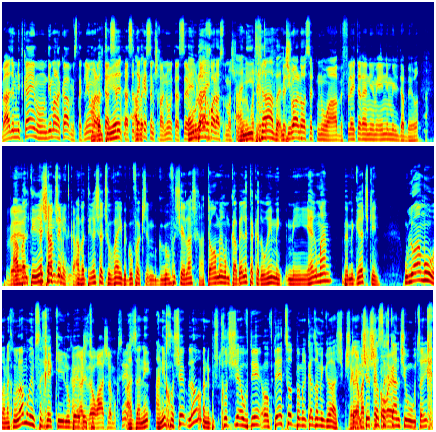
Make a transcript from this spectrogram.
ואז הם נתקעים, הם עומדים על הקו, מסתכלים עליו, תעשה- תעשה אבל- את הקסם שלך, נו, תעשה, והוא לא. יכול לעשות משהו. אני איתך. אבל ושועה לא עושה תנועה, ופלייטר אין עם מי לדבר, ושם זה נתקע. אבל תראה שהתשובה היא בגוף, השאלה שלך. אתה אומר, הוא מקבל את הכדורים מהרמן ומגרצ'קין. הוא לא אמור, אנחנו לא אמורים לשחק כאילו... ב- כנראה שזה הוראה של אבוקסיס. אז אני, אני חושב, לא, אני פשוט חושב שעובדי עובדי עצות במרכז המגרש. כשאתה- גם משהו כשיש לך. שחקן שהוא צריך,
